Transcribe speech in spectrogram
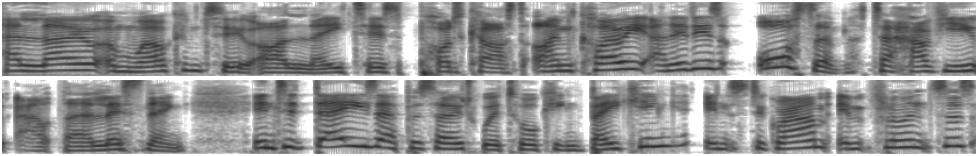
Hello and welcome to our latest podcast. I'm Chloe and it is awesome to have you out there listening. In today's episode, we're talking baking, Instagram, influencers,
